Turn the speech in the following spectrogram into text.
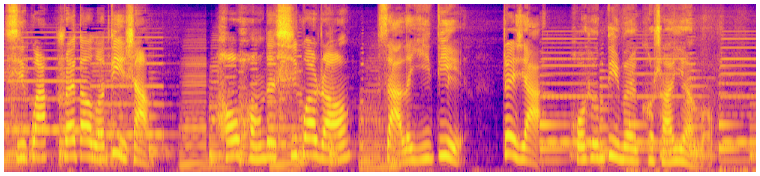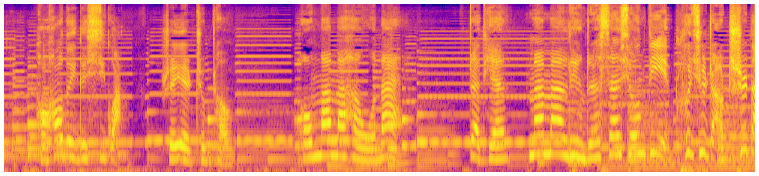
西瓜摔到了地上，红红的西瓜瓤洒了一地。这下猴兄弟们可傻眼了，好好的一个西瓜，谁也吃不成。猴妈妈很无奈。这天，妈妈领着三兄弟出去找吃的，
